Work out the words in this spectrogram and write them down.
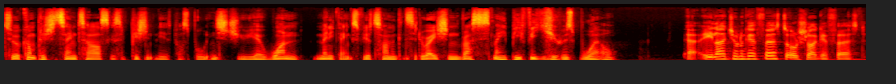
to accomplish the same task as efficiently as possible in Studio One. Many thanks for your time and consideration. Russ, this may be for you as well. Uh, Eli, do you want to go first, or shall I go first?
